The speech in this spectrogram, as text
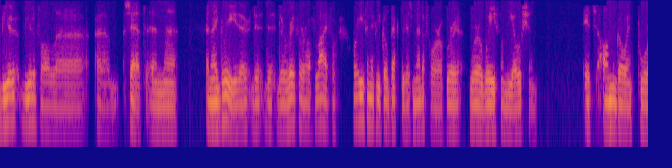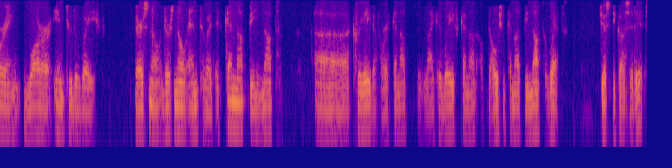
Be- beautiful uh, um, said, and uh, and I agree. The, the the river of life, or, or even if we go back to this metaphor of we're we're away from the ocean, it's ongoing pouring water into the wave. There's no there's no end to it. It cannot be not uh, creative, or it cannot like a wave cannot of the ocean cannot be not wet, just because it is.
